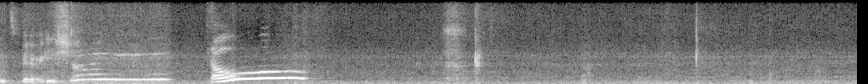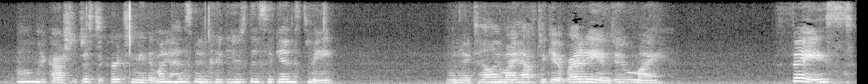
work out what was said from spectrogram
It's very shiny. Oh. Oh my gosh, it just occurred to me that my husband could use this against me. When I tell him I have to get ready and do my face,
